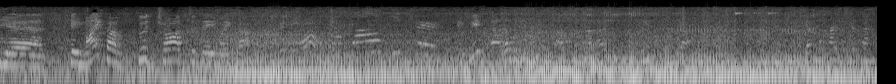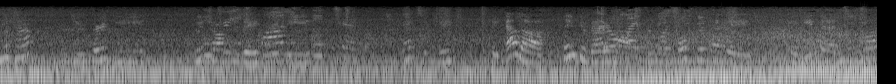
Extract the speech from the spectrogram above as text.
yes. Okay, Micah, good job today, Micah. Good job. Okay, please, Ella, please, Ella, Ella, please, yeah. Get the hearts of your classmate, huh? Okay, 30. Good job today, 30. Teacher. That's okay. Okay, Ella, thank you very much for being so good today. Ethan, good job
